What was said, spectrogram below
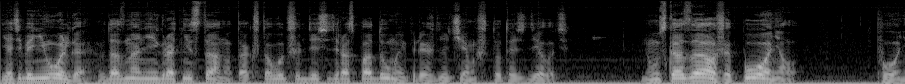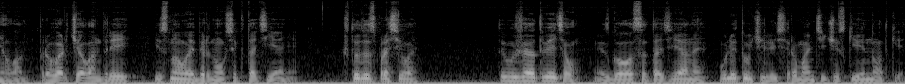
Я тебе не Ольга, в дознание играть не стану, так что лучше десять раз подумай, прежде чем что-то сделать». «Ну, сказал же, понял!» «Понял он», — проворчал Андрей и снова обернулся к Татьяне. «Что ты спросила?» «Ты уже ответил». Из голоса Татьяны улетучились романтические нотки.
